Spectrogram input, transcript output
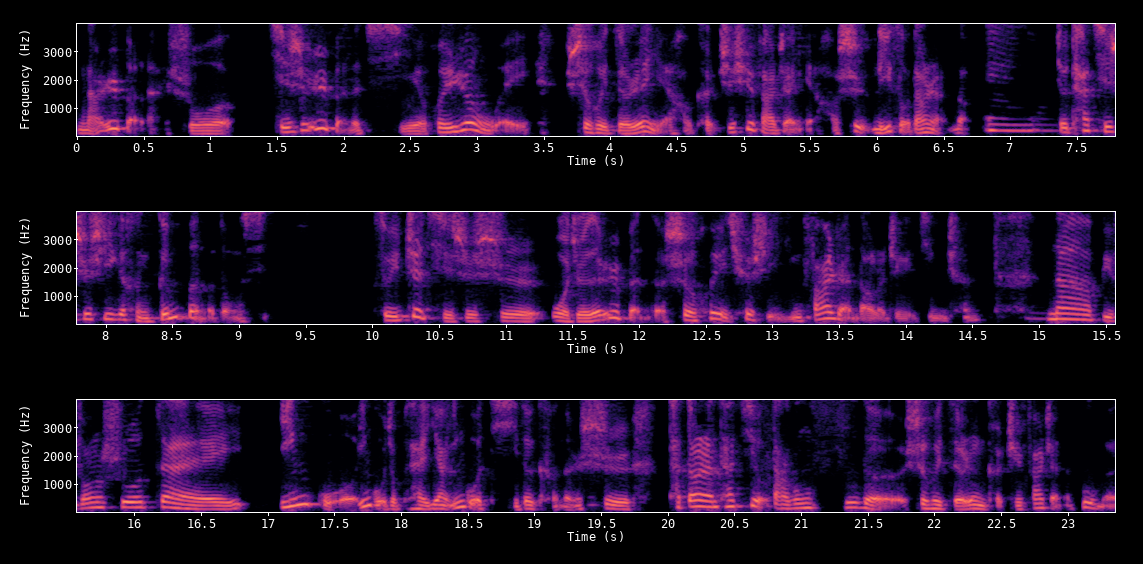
拿日本来说。其实日本的企业会认为社会责任也好，可持续发展也好，是理所当然的。嗯，就它其实是一个很根本的东西，所以这其实是我觉得日本的社会确实已经发展到了这个进程。那比方说在。英国，英国就不太一样。英国提的可能是它，当然它既有大公司的社会责任可持续发展的部门，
